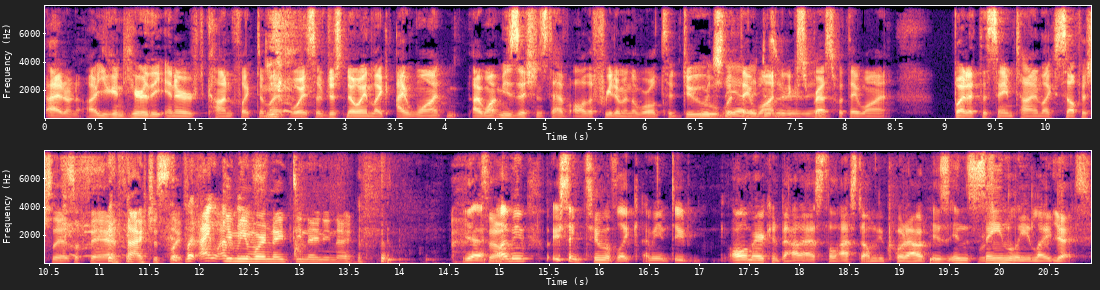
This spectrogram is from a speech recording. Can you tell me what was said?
I don't know. You can hear the inner conflict in my voice of just knowing like I want I want musicians to have all the freedom in the world to do Which, what yeah, they they want and deserve, express what they want. But at the same time, like selfishly as a fan, I just like But I give me this. more 1999. Yeah, So- I mean, what you're saying too of like, I mean, dude, All American Badass, the last album he put out, is insanely like yes,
